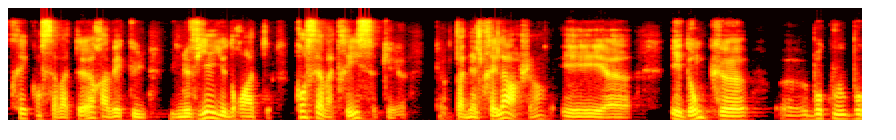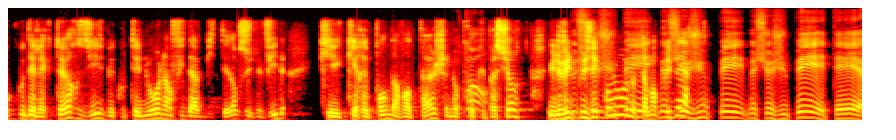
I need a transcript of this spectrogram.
très conservateur, avec une, vieille droite conservatrice, qui est, un panel très large. Hein. et, euh, et, donc, euh, euh, beaucoup, beaucoup d'électeurs se disent bah, écoutez, nous, on a envie d'habiter dans une ville qui, qui répond davantage à nos préoccupations, une ville plus écolo, notamment plus verte. Juppé, Monsieur Juppé était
